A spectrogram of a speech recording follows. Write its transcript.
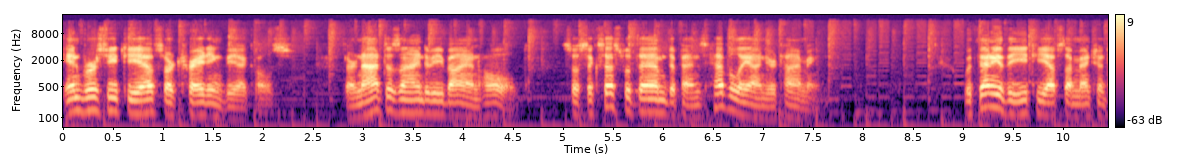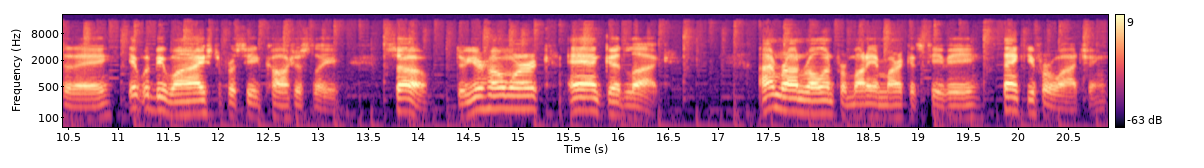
Inverse ETFs are trading vehicles. They're not designed to be buy and hold, so success with them depends heavily on your timing. With any of the ETFs I mentioned today, it would be wise to proceed cautiously. So, do your homework and good luck. I'm Ron Rowland from Money and Markets TV. Thank you for watching.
